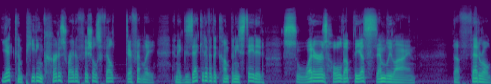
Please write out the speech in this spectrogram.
Yet competing Curtiss Wright officials felt differently. An executive at the company stated, Sweaters hold up the assembly line. The federal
